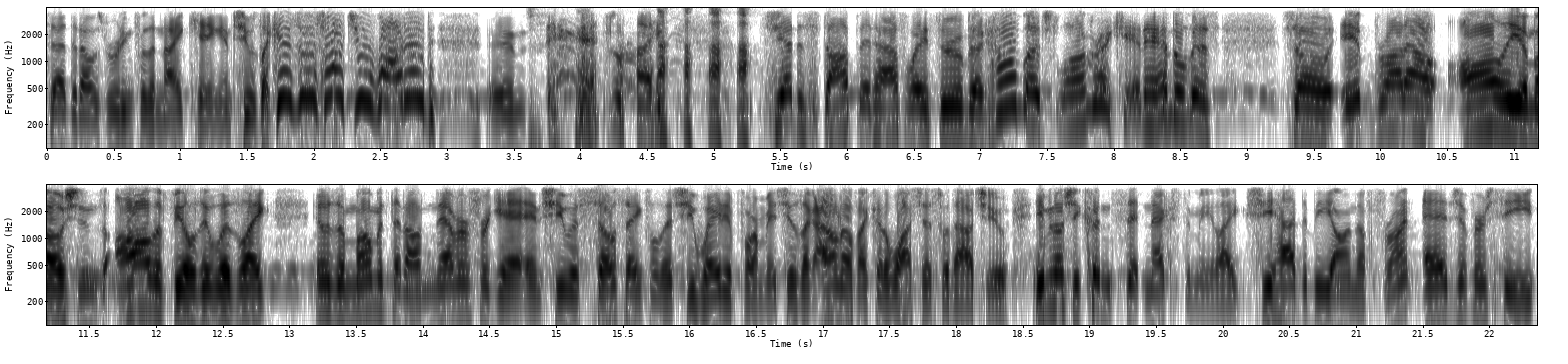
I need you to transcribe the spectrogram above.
said that I was rooting for the Night King, and she was like, "Is this what you wanted?" And, and like, she had to stop it halfway through and be like, "How much longer? I can't handle this." So it brought out all the emotions, all the feels. It was like it was a moment that I'll never forget. And she was so thankful that she waited for me. She was like, "I don't know if I could have watched this without you," even though she couldn't sit next to me. Like she had to be on the front edge of her seat,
